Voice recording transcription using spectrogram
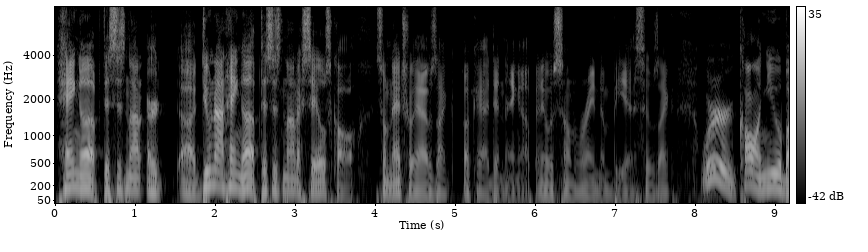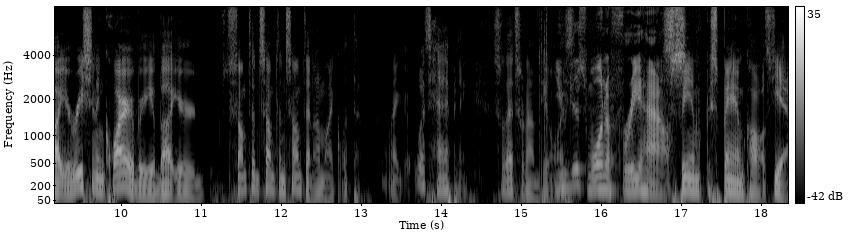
"Hang up. This is not, or uh, do not hang up. This is not a sales call." So naturally, I was like, "Okay, I didn't hang up," and it was some random BS. It was like, "We're calling you about your recent inquiry about your something, something, something." I'm like, "What the? F- like, what's happening?" So that's what I'm dealing with. You with. just won a free house. spam spam calls. Yeah,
